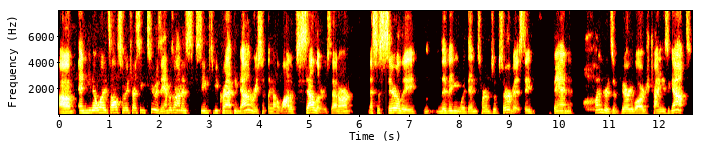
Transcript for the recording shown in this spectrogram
Um, and you know what? It's also interesting too is Amazon is seems to be cracking down recently on a lot of sellers that aren't necessarily living within terms of service. They banned hundreds of very large Chinese accounts,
